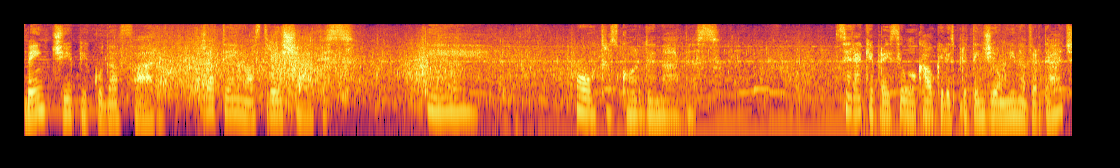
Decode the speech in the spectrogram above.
Bem típico da Faro. Já tenho as três chaves. E outras coordenadas. Será que é pra esse local que eles pretendiam ir, na verdade?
